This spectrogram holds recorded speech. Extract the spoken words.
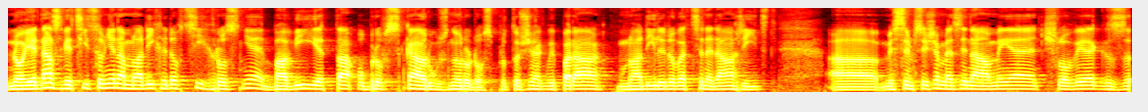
No jedna z věcí, co mě na mladých lidovcích hrozně baví, je ta obrovská různorodost, protože jak vypadá mladý lidovec se nedá říct. Uh, myslím si, že mezi námi je člověk z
